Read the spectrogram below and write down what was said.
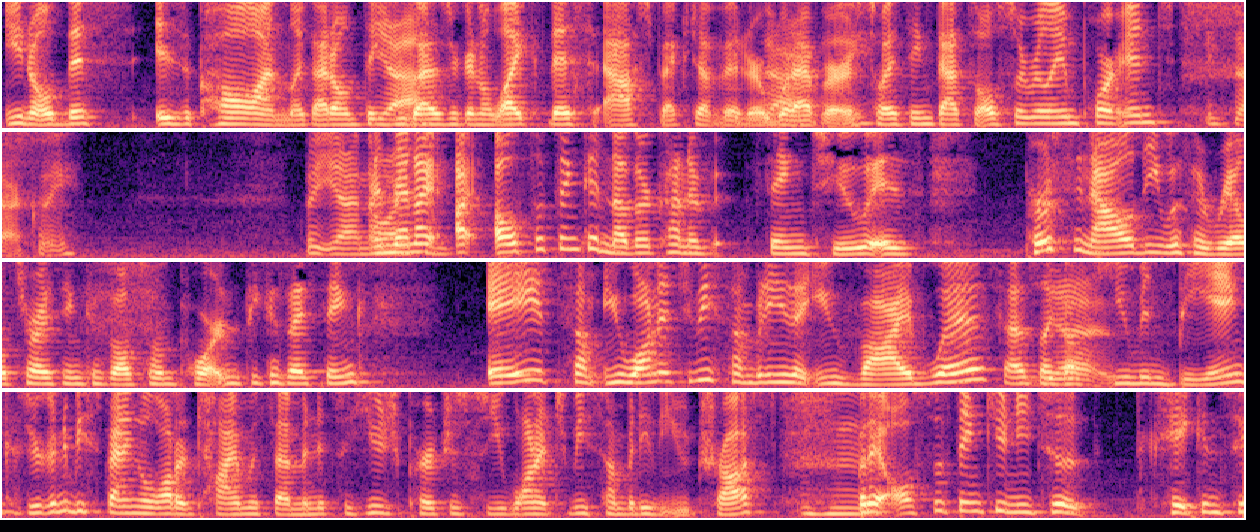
you know, this is a con. Like I don't think Yeah. you guys are going to like this aspect of it or whatever. So I think that's also really important. exactly. But yeah, no, and then I, think- I also think another kind of thing too is personality with a realtor i think is also important because i think a it's some you want it to be somebody that you vibe with as like Yes. a human being because you're going to be spending a lot of time with them and it's a huge purchase so you want it to be somebody that you trust Mm-hmm. but i also think you need to take into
